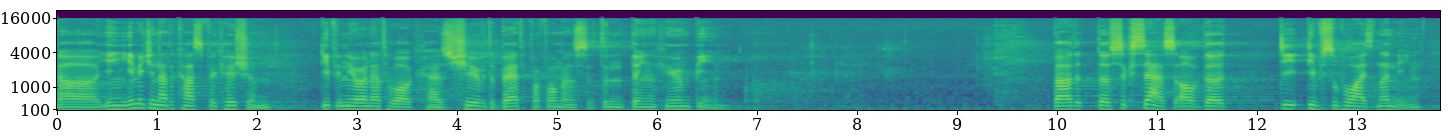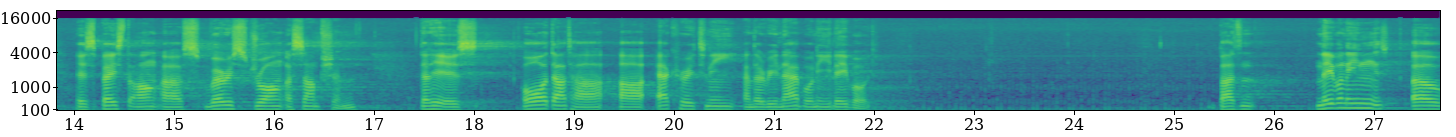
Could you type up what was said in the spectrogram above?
uh, in ImageNet classification, deep neural network has achieved better performance than, than human being. But the success of the deep supervised learning is based on a very strong assumption. That is, all data are accurately and reliably labeled. But labeling a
